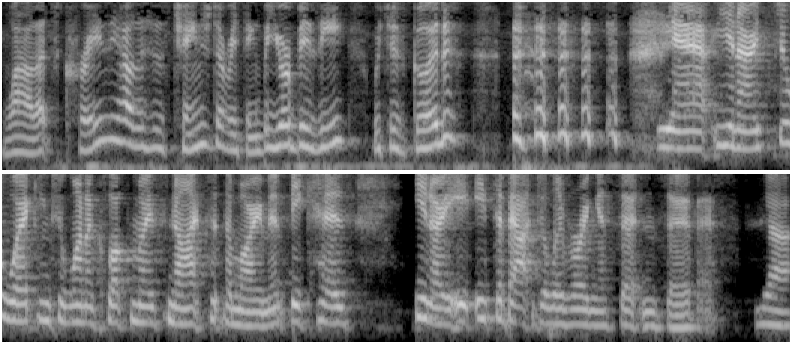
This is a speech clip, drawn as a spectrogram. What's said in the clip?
Wow. That's crazy how this has changed everything, but you're busy, which is good. yeah, you know, still working to one o'clock most nights at the moment because, you know, it, it's about delivering a certain service. Yeah.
